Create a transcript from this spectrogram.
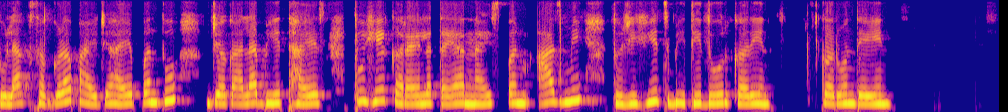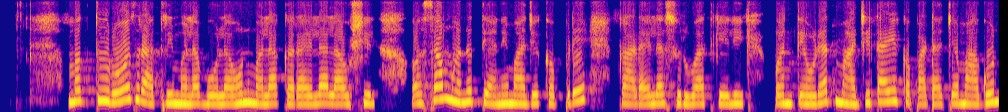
तुला सगळं पाहिजे आहे पण तू जगाला भीत आहेस. तू हे करायला तयार नाहीस पण आज मी तुझी हीच भीती दूर करीन करून देईन. मग तू रोज रात्री मला बोलावून मला करायला लावशील असं म्हणत त्याने माझे कपडे काढायला सुरुवात केली. पण तेवढ्यात माझी ताई कपाटाच्या मागून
